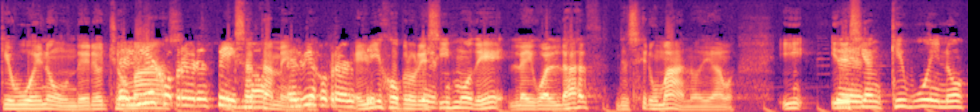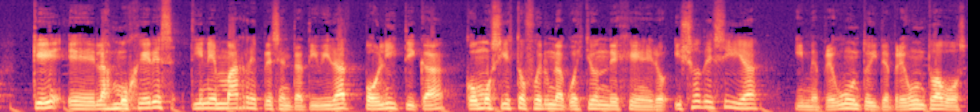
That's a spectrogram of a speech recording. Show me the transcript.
qué bueno, un derecho el más. Viejo progresismo, Exactamente. El viejo progresismo. El viejo progresismo de la igualdad del ser humano, digamos. Y, decían, qué bueno que eh, las mujeres tienen más representatividad política, como si esto fuera una cuestión de género. Y yo decía, y me pregunto y te pregunto a vos,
